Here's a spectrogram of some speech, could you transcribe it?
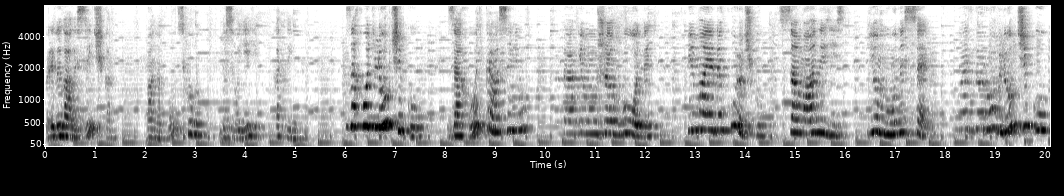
Привела лисичка пана Коцького до своєї хатинки. Заходь, Любчику, заходь, красеню. Так йому вже годить. Піймає де курочку, сама не їсть, йому несе. Ой, здоров, Любчику,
